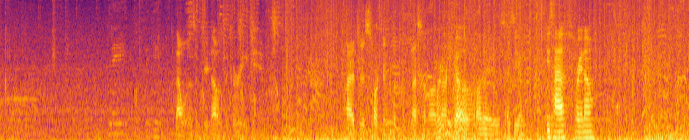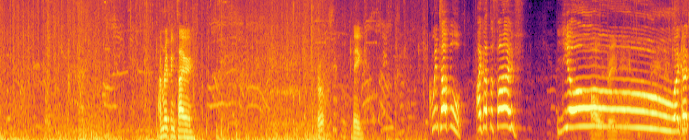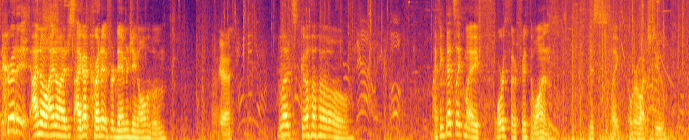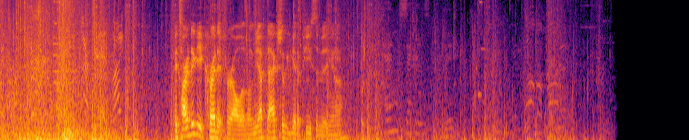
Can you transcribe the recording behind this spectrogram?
That was a great, that was a great game. I just fucking messed him up. Where did he go? Oh, there he is. I see him. He's half right now. I'm ripping tire. Oh. Big. Quintuple! I got the five! Yo! Oh, I got credit. I know, I know. I just I got credit for damaging all of them. Yeah. Let's go. I think that's like my fourth or fifth one. This like Overwatch 2. It's hard to get credit for all of them. You have to actually get a piece of it, you know.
